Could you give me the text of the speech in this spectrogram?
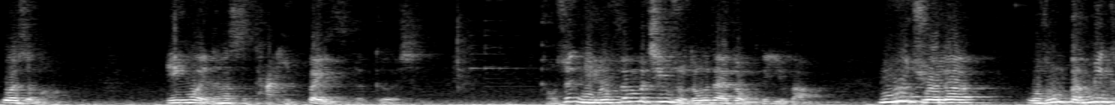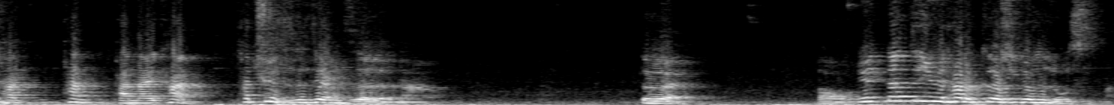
为什么？因为那是他一辈子的个性。所以你们分不清楚都会在这种地方，你会觉得。我从本命盘判盘来看，他确实是这样子的人啊，对不对？哦，因为那是因为他的个性就是如此嘛。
